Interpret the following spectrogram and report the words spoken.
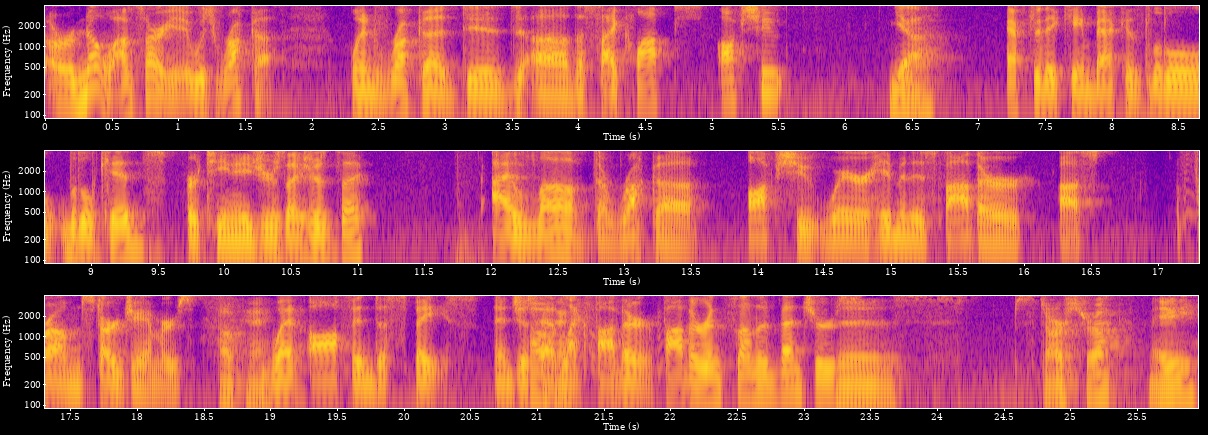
Or no, I'm sorry, it was Rucka. When Rucka did uh, the Cyclops offshoot, yeah, after they came back as little little kids or teenagers, I should say. I love the Rucka offshoot where him and his father uh, from Starjammers Okay. went off into space and just had like father father and son adventures. Starstruck maybe.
